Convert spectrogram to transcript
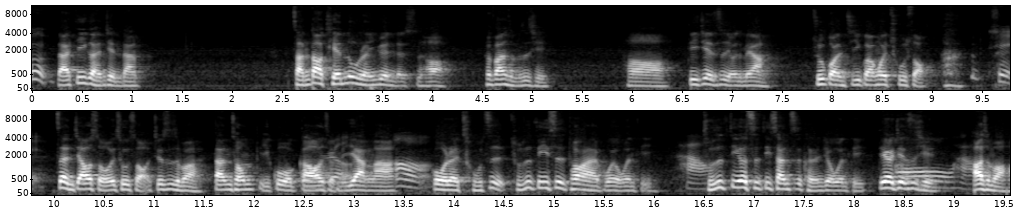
嗯，来，第一个很简单，涨到天怒人怨的时候，会发生什么事情？哦，第一件事有怎么样？主管机关会出手，是 证交所会出手，就是什么单冲比过高怎么样啊？嗯，过了处置，处置第一次通常还不会有问题，好，处置第二次、第三次可能就有问题。第二件事情还有什么？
